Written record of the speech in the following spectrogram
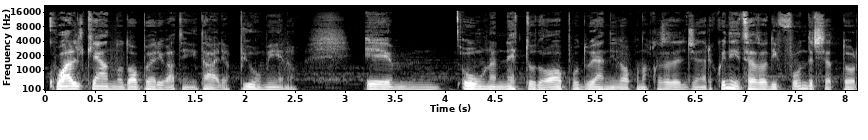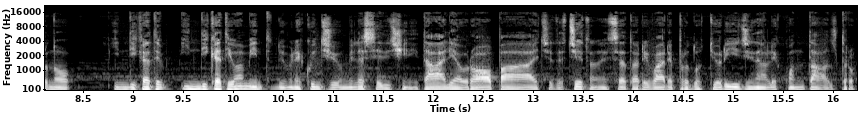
qualche anno dopo è arrivata in Italia, più o meno. E, um, o un annetto dopo, due anni dopo, una cosa del genere. Quindi è iniziato a diffondersi attorno indicati- indicativamente 2015-2016 in Italia, Europa, eccetera, eccetera. Hanno iniziato ad arrivare prodotti original e quant'altro.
